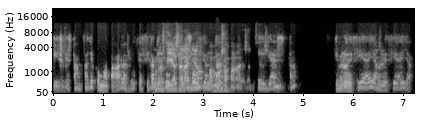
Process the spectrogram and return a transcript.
Y es que es tan fácil como apagar las luces. Fíjate Unos días al año vamos a apagar esas luces. Y ya mm. está. Y me lo mm. decía ella, me lo decía ella.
